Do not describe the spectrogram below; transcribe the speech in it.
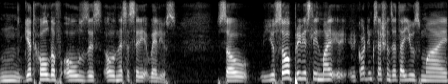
mm, get hold of all this all necessary values. So you saw previously in my recording session that I use my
